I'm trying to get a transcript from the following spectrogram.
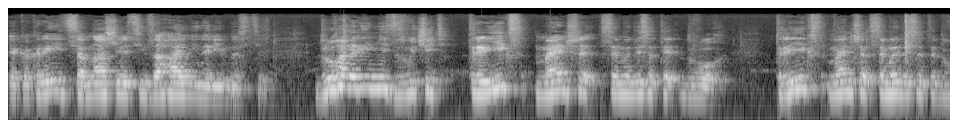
яка криється в нашій оцій загальній нерівності. Друга нерівність звучить 3х менше 72. 3х менше 72.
